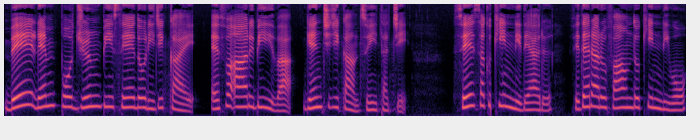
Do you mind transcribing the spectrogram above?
米連邦準備制度理事会 FRB は現地時間1日、政策金利であるフェデラルファウンド金利を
